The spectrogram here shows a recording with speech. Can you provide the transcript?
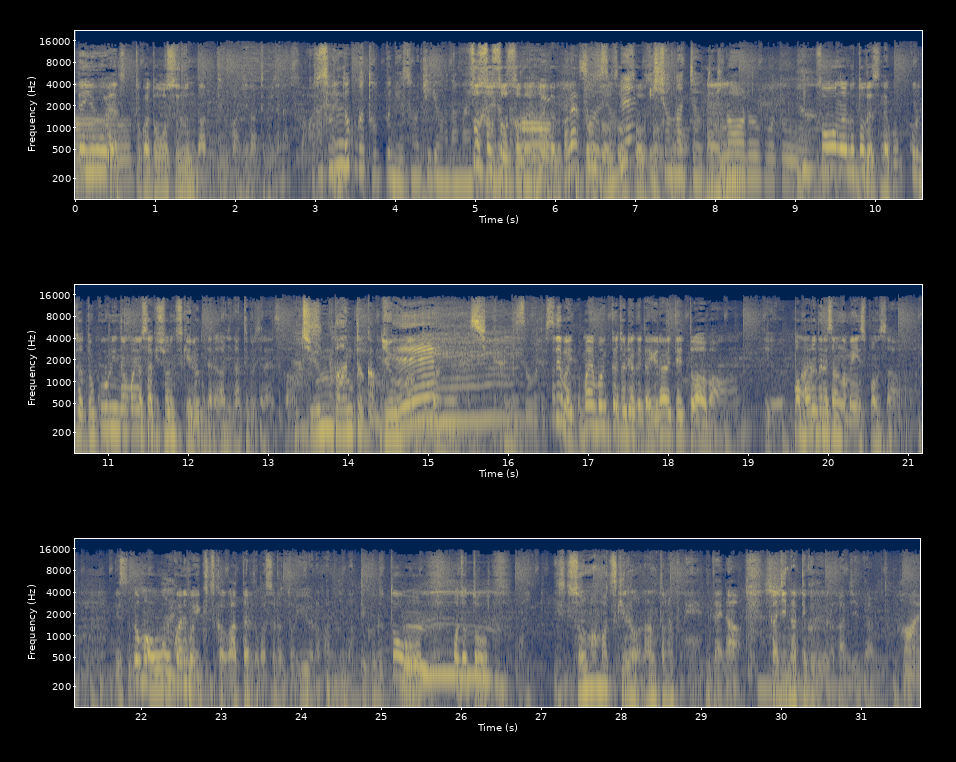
っていうやつとかどうするんだっていう感じになってくるじゃないですか。確かに。どこがトップにその企業の名前が入るんだそうそうそうそうとかねそうですよね一緒になっちゃうと、なるほどそうなるとですねこれじゃあどこに名前を先初につけるみたいな感じになってくるじゃないですか順番とかも、順番とかに確かにそうです、例えば前もう一回取り上げたユナイテッドアーバンっていう、まあ、モルベネさんがメインスポンサーですが、まあ、他にもいくつかがあったりとかするというような感じになってくると、まあ、ちょっとそのままつけるのはなんとなくねみたいな感じになってくるような感じであると、は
